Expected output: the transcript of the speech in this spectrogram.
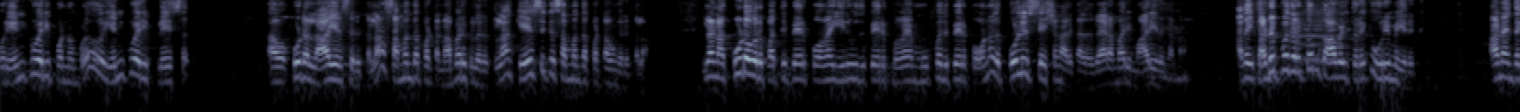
ஒரு என்கொயரி பண்ணும்போது ஒரு என்கொயரி பிளேஸ் அது. கூட லாயர்ஸ் இருக்கலாம் சம்பந்தப்பட்ட நபர்கள் இருக்கலாம் கேஸுக்கு சம்பந்தப்பட்டவங்க இருக்கலாம். இல்ல நான் கூட ஒரு பத்து பேர் போவேன் இருபது பேர் போவேன் முப்பது பேர் போவேன் அது போலீஸ் ஸ்டேஷனா இருக்காது. வேற மாதிரி மாறி இருக்குண்ணா அதை தடுப்பதற்கும் காவல்துறைக்கு உரிமை இருக்கு. ஆனா இந்த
